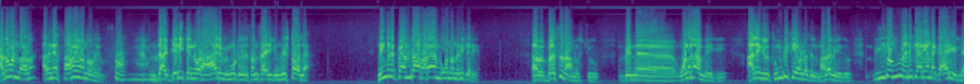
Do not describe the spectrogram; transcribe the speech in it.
അതുകൊണ്ടാണ് അതിനെ സമയം എന്ന് പറയുന്നത് എനിക്ക് എന്നോട് ആരും ഇങ്ങോട്ട് വരെ സംസാരിക്കുന്നത് ഇഷ്ടമല്ല. നിങ്ങളിപ്പോ എന്താ പറയാൻ പോകുന്നത് എനിക്കറിയാം. ബസ് താമസിച്ചു. പിന്നെ ഉണരാൻ വൈകി. അല്ലെങ്കിൽ തുമ്പിക്കൈ ഉണത്തിൽ മഴ പെയ്തു. ഇതൊന്നും എനിക്ക് അറിയേണ്ട കാര്യമില്ല.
